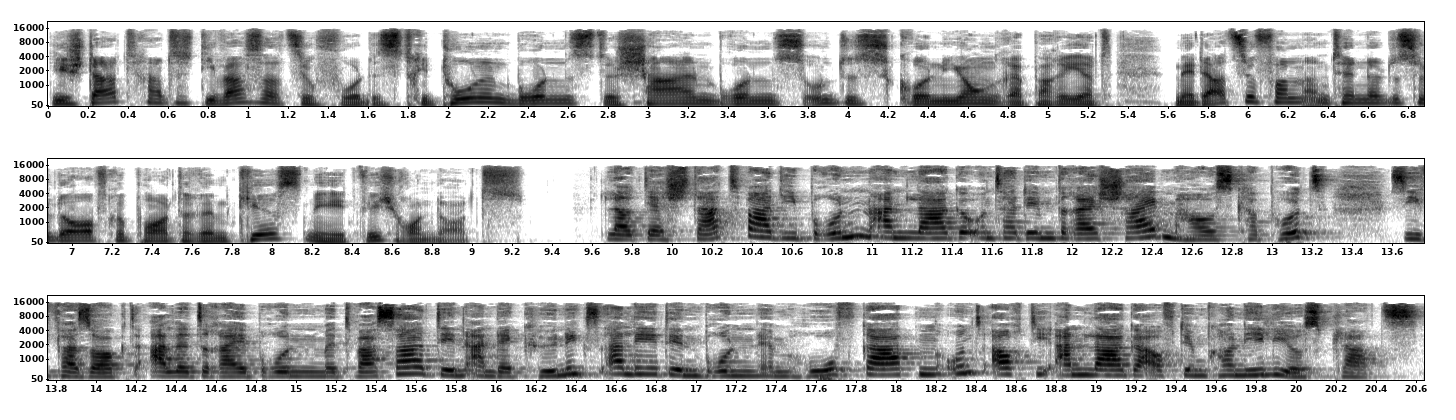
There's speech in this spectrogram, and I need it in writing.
Die Stadt hat die Wasserzufuhr des Tritonenbrunnens, des Schalenbrunnens und des Grognon repariert. Mehr dazu von Antenne Düsseldorf Reporterin Kirsten Hedwig Rondort. Laut der Stadt war die Brunnenanlage unter dem Dreischeibenhaus kaputt. Sie versorgt alle drei Brunnen mit Wasser, den an der Königsallee, den Brunnen im Hofgarten und auch die Anlage auf dem Corneliusplatz.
